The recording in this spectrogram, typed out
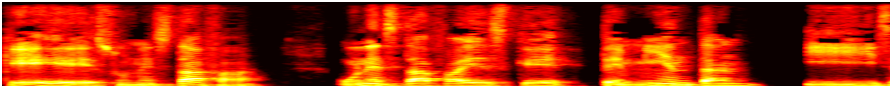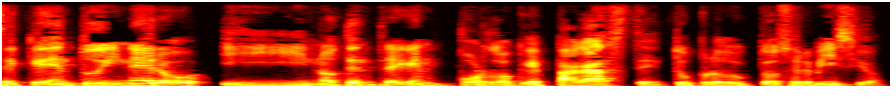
¿Qué es una estafa? Una estafa es que te mientan y se queden tu dinero y no te entreguen por lo que pagaste, tu producto o servicio.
